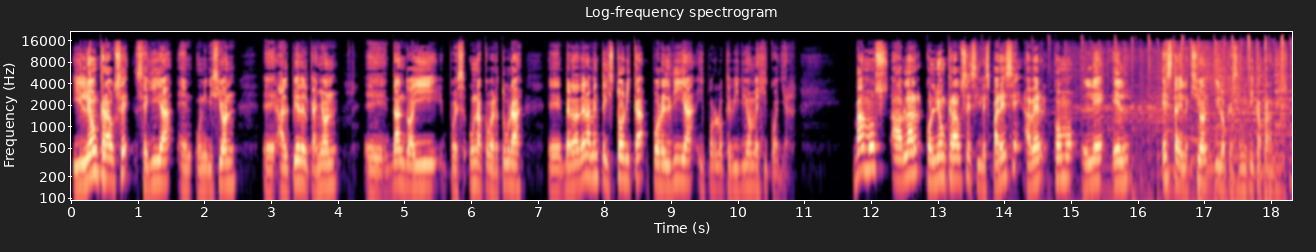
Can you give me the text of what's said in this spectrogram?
y León Krause seguía en Univisión eh, al pie del cañón, dando ahí, pues, una cobertura verdaderamente histórica por el día y por lo que vivió México ayer. Vamos a hablar con León Krause, si les parece, a ver cómo lee él esta elección y lo que significa para México.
